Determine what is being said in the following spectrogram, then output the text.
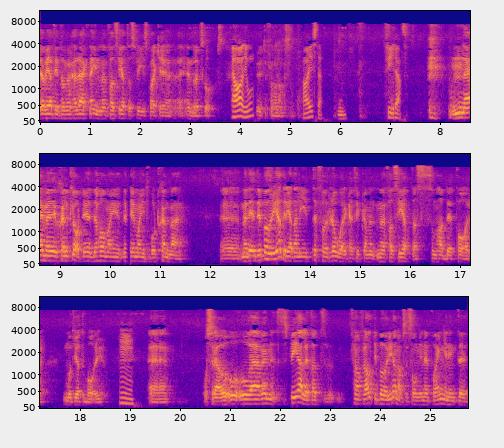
jag vet inte om jag kan räkna in, men Falsetas frispark är ändå ett skott Ja, jo. utifrån också. Ja, just det. Mm. Fyra. Mm, nej, men självklart, det, det, har man ju, det är man ju inte bortskämd med. Eh, men det, det började redan lite förra året kan jag tycka med, med Falsetas som hade ett par mot Göteborg. Mm. Eh, och, sådär. Och, och, och även spelet att framförallt i början av säsongen när poängen inte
